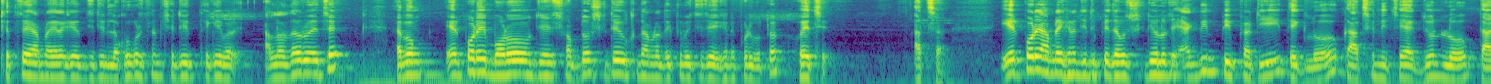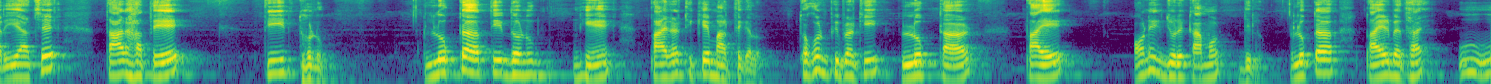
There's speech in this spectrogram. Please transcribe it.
ক্ষেত্রে আমরা এর আগে যেটি লক্ষ্য করেছিলাম সেটির থেকে এবার আলাদা রয়েছে এবং এরপরে বড় যে শব্দ সেটিও কিন্তু আমরা দেখতে পেয়েছি যে এখানে পরিবর্তন হয়েছে। আচ্ছা এরপরে আমরা এখানে যেটি পেয়ে যাব সেটি হলো যে একদিন পিঁপড়াটি দেখল গাছের নিচে একজন লোক দাঁড়িয়ে আছে, তার হাতে তীর ধনুক। লোকটা তীর ধনুক নিয়ে পায়রাটিকে মারতে গেল। তখন পিঁপড়াটি লোকটার পায়ে অনেক জোরে কামড় দিল। লোকটা পায়ের ব্যথায় উ উ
